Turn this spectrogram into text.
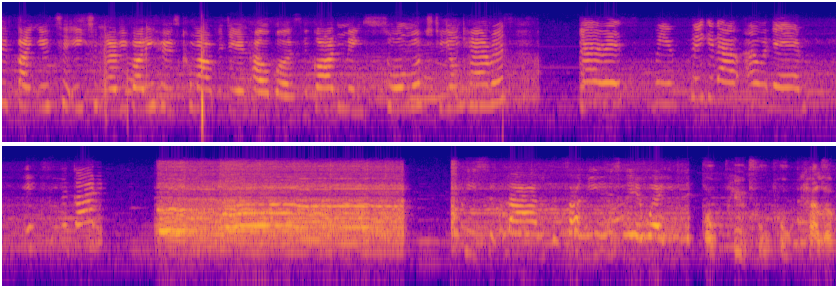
massive thank you to each and everybody who's come out today and helped us. The garden means so much to young carers. Paris, we've figured out our name. It's the garden. piece of land that's unused near where you live. A pupil called Callum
